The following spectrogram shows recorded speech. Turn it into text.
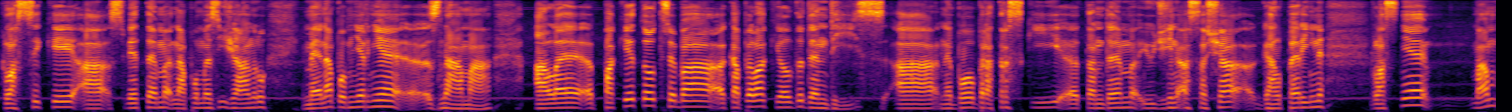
klasiky a světem na pomezí žánru jména poměrně e, známá, ale pak je to třeba kapela Kill the Dandies a nebo bratrský e, tandem Eugene a Sasha Galperin. Vlastně mám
